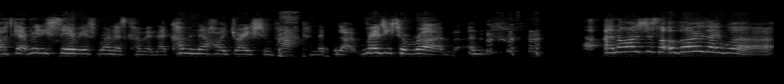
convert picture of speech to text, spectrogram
I'd get really serious runners come in, they'd come in their hydration pack and they'd be like ready to run. And and I was just like, although they were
